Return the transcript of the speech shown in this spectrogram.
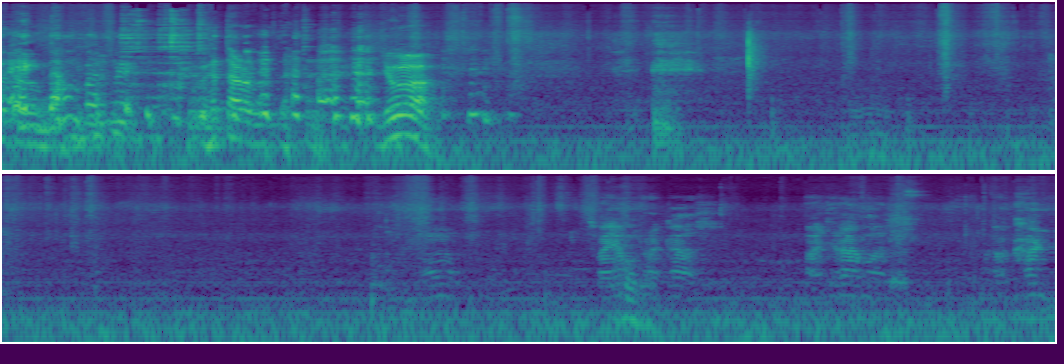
એકદમ પરફેક્ટ બતાડો જુઓ. સ્વયં પ્રકાશ અજરામર અખંડ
